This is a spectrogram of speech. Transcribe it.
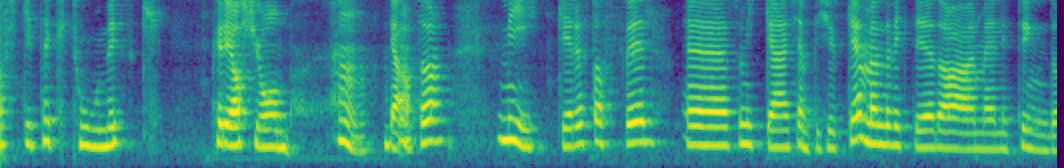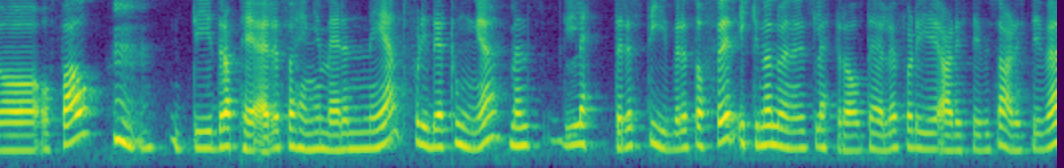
arkitektonisk kreasjon? Ja, altså mykere stoffer eh, som ikke er kjempetjukke, men det viktige da er med litt tyngde og, og fall. De draperes og henger mer ned fordi de er tunge, mens lettere, stivere stoffer, ikke nødvendigvis lettere alltid heller, fordi er de stive, så er de stive,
